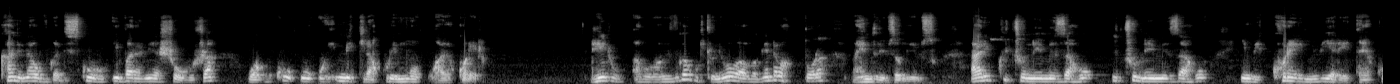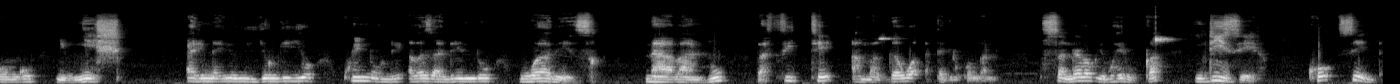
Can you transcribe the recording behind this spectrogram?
Kandi nawe uvuga disikuru ibara niyashobuja imikira kurimo wayikorera rero abo babivuga gutyo nibo bagenda batora bahindura ibyo ngibyo. Ariko ico nemezaho ico nemezaho imikorere mibi ya leta ya kongo ni myinshi. Ari na yo iyo ngiyo kuri none abazalendo wabeza. Ni abantu bafite amagawa atagira uko angana. Gusa narababwiye guheruka ndizera ko senda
